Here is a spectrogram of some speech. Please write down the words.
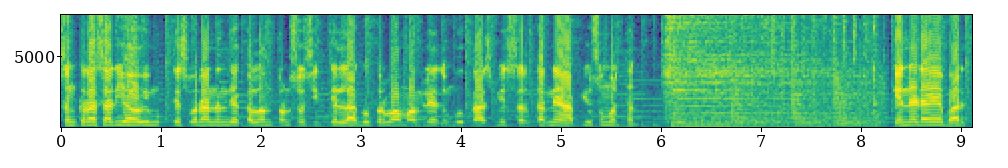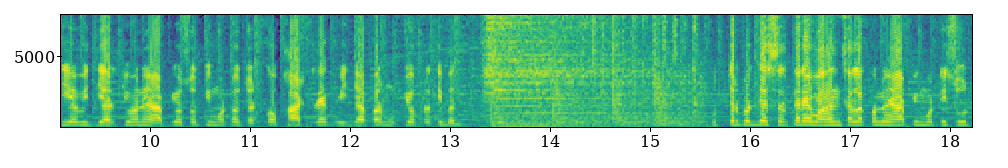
શંકરાચાર્ય અવિમુક્તેશ્વરાનંદે કલમ ત્રણસો સિત્તેર લાગુ કરવા મામલે જમ્મુ કાશ્મીર સરકારને આપ્યું સમર્થન. કેનેડાએ ભારતીય વિદ્યાર્થીઓને આપ્યો સૌથી મોટો ઝટકો ફાસ્ટ ટ્રેક વિઝા પર મૂક્યો પ્રતિબંધ. ઉત્તર પ્રદેશ સરકારે વાહન ચાલકોને આપી મોટી છૂટ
